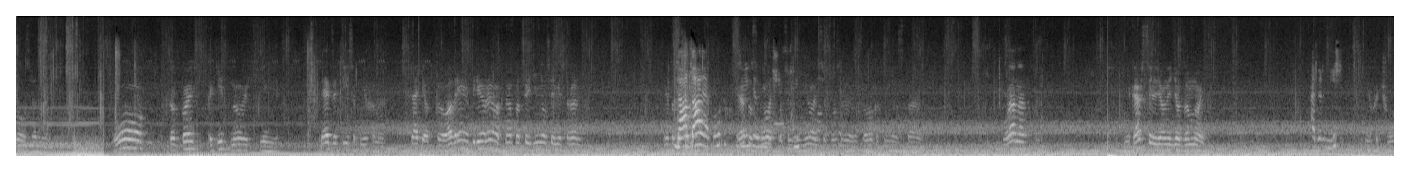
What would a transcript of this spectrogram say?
голос родной. О, какой, какие новые деньги. Пять записок, не хана. Кстати, во время перерыва к нам подсоединился мистер Эн. Это да, с... да, я тоже. Это сволочь подсоединилась после того, как меня оставили. Ладно. Не кажется ли он идет за мной? Обернись. Не хочу.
